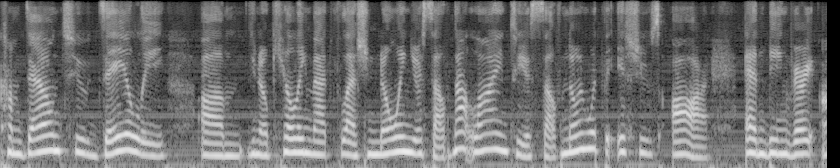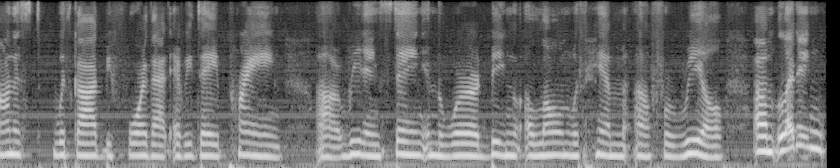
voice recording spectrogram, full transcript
come down to daily, um, you know, killing that flesh, knowing yourself, not lying to yourself, knowing what the issues are, and being very honest with God before that every day, praying. Uh, reading, staying in the Word, being alone with Him uh, for real, um, letting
